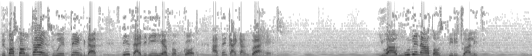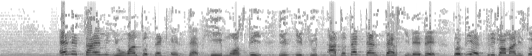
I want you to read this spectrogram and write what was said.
Because sometimes we think that since I didn't hear from God, I think I can go ahead. You are moving out of spirituality. Anytime you want to take a step, he must be. If, if you are to take 10 steps in a day, to be a spiritual man is to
